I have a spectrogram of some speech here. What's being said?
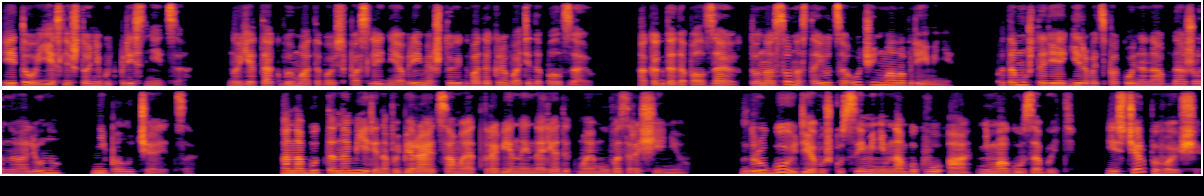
И то, если что-нибудь приснится. Но я так выматываюсь в последнее время, что едва до кровати доползаю. А когда доползают, то на сон остается очень мало времени, потому что реагировать спокойно на обнаженную Алену не получается. Она будто намеренно выбирает самые откровенные наряды к моему возвращению. Другую девушку с именем на букву «А» не могу забыть. Исчерпывающе?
